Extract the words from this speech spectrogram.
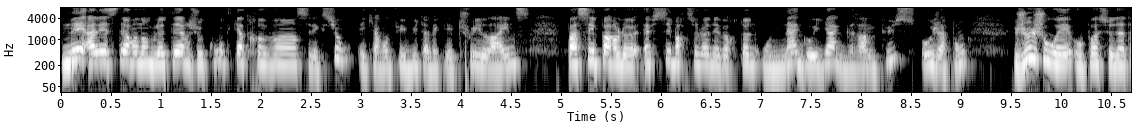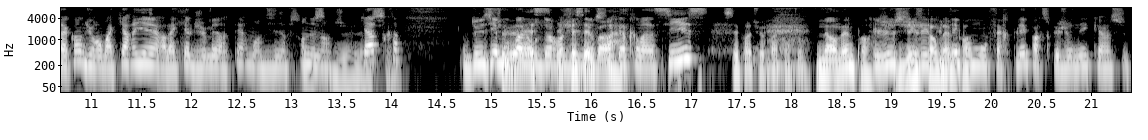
Né à Leicester en Angleterre, je compte 80 sélections et 48 buts avec les Three Lions. Passé par le FC Barcelone Everton ou Nagoya Grampus au Japon. Je jouais au poste d'attaquant durant ma carrière à laquelle je mets un terme en Je l'ai 1994. Deuxième Je au Ballon d'Or en je sais pas. 1986. C'est pas, tu veux pas tenter? Non, même pas. Je suis je réputé pour mon fair play parce que je n'ai qu'un seul-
